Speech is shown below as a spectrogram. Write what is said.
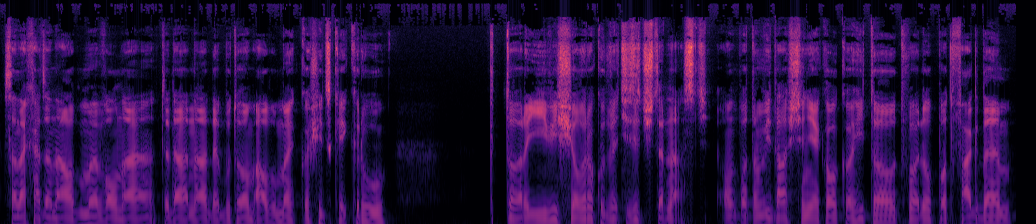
sa nachádza na albume Volna, teda na debutovom albume Košickej crew, ktorý vyšiel v roku 2014. On potom vydal ešte niekoľko hitov, tvoril pod Fakdem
